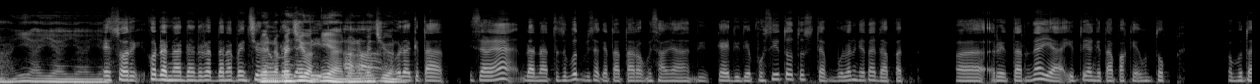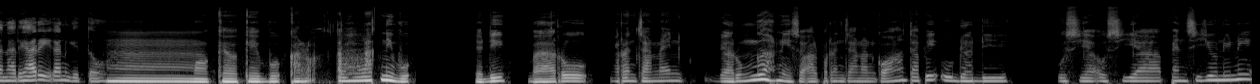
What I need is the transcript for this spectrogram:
ah iya iya iya iya eh sorry kok dana darurat dana pensiun Dana yang udah pensiun, jadi iya, dana ah, pensiun. udah kita misalnya dana tersebut bisa kita taruh misalnya di, kayak di deposito terus setiap bulan kita dapat eh, returnnya ya itu yang kita pakai untuk kebutuhan hari-hari kan gitu. Hmm oke oke bu. Kalau telat nih bu. Jadi baru ngerencanain baru ngeh nih soal perencanaan keuangan tapi udah di usia-usia pensiun ini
